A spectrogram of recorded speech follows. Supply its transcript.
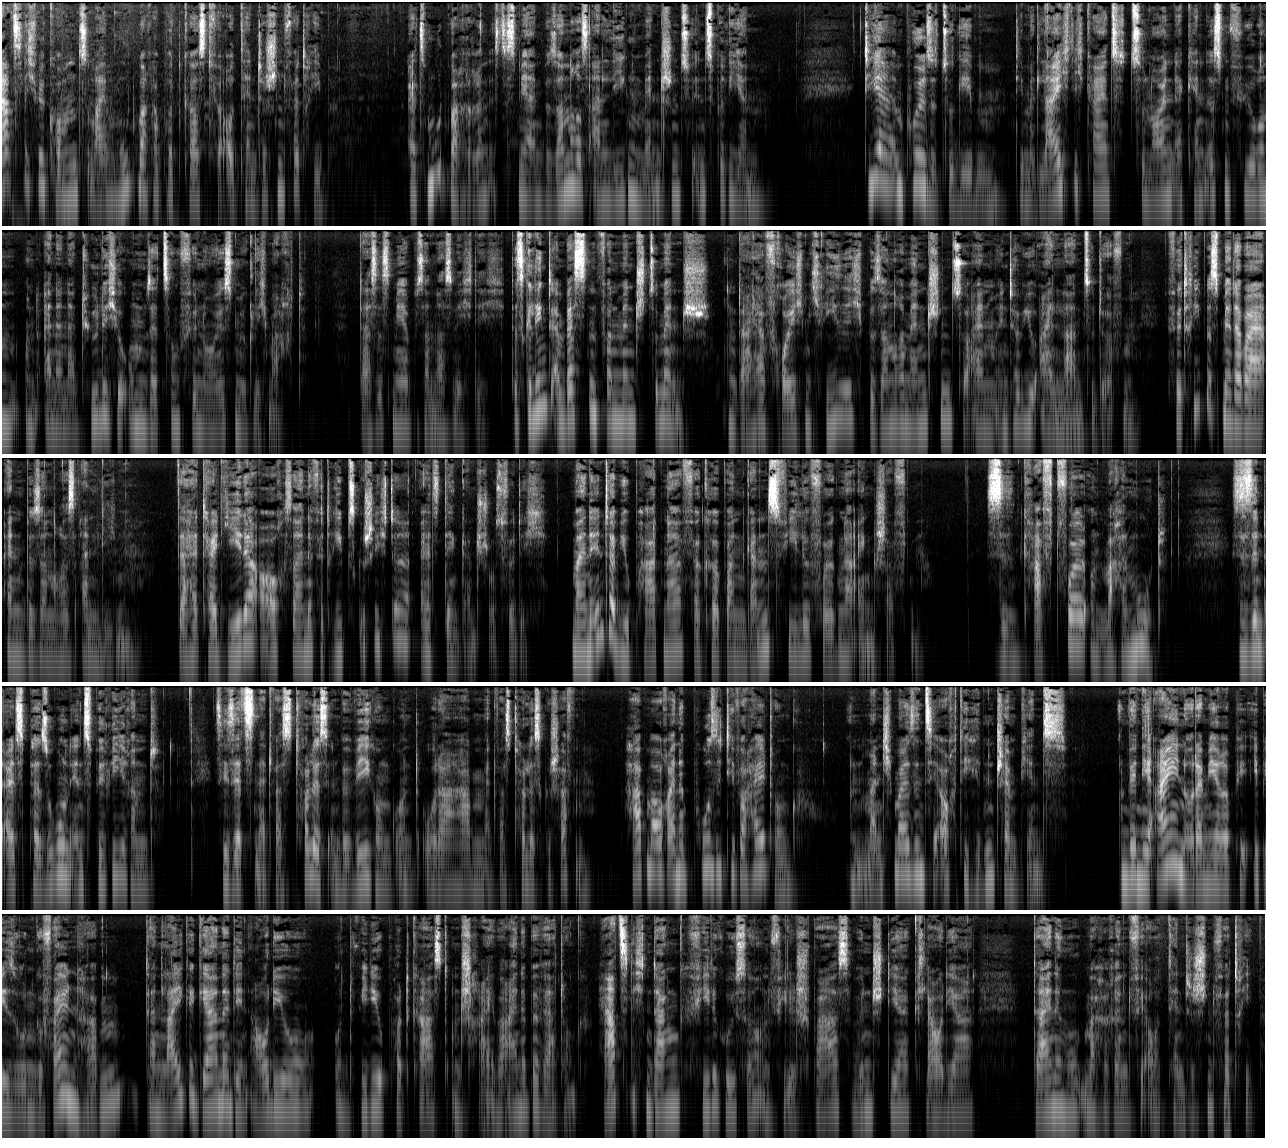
Herzlich willkommen zu meinem Mutmacher-Podcast für authentischen Vertrieb. Als Mutmacherin ist es mir ein besonderes Anliegen, Menschen zu inspirieren. Dir Impulse zu geben, die mit Leichtigkeit zu neuen Erkenntnissen führen und eine natürliche Umsetzung für Neues möglich macht. Das ist mir besonders wichtig. Das gelingt am besten von Mensch zu Mensch und daher freue ich mich riesig, besondere Menschen zu einem Interview einladen zu dürfen. Vertrieb ist mir dabei ein besonderes Anliegen. Daher teilt jeder auch seine Vertriebsgeschichte als Denkanstoß für dich. Meine Interviewpartner verkörpern ganz viele folgende Eigenschaften. Sie sind kraftvoll und machen Mut. Sie sind als Person inspirierend. Sie setzen etwas Tolles in Bewegung und oder haben etwas Tolles geschaffen. Haben auch eine positive Haltung. Und manchmal sind sie auch die Hidden Champions. Und wenn dir ein oder mehrere Episoden gefallen haben, dann like gerne den Audio- und Videopodcast und schreibe eine Bewertung. Herzlichen Dank, viele Grüße und viel Spaß wünscht dir Claudia, deine Mutmacherin für authentischen Vertrieb.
